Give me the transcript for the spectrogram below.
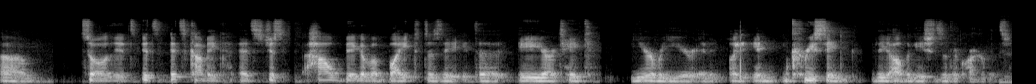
Um, so it's it's it's coming. It's just how big of a bite does the the AER take year over year in, in increasing the obligations and requirements.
